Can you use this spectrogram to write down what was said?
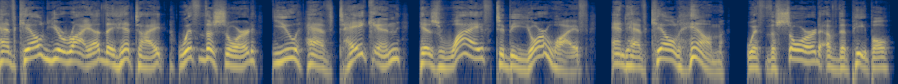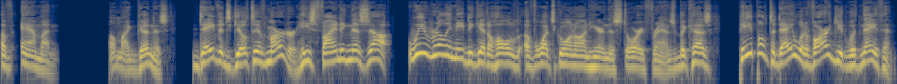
have killed Uriah the Hittite with the sword. You have taken his wife to be your wife and have killed him with the sword of the people of Ammon. Oh my goodness. David's guilty of murder. He's finding this out. We really need to get a hold of what's going on here in this story, friends, because people today would have argued with Nathan.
